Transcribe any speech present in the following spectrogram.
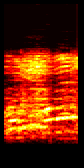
ausente, ocupó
